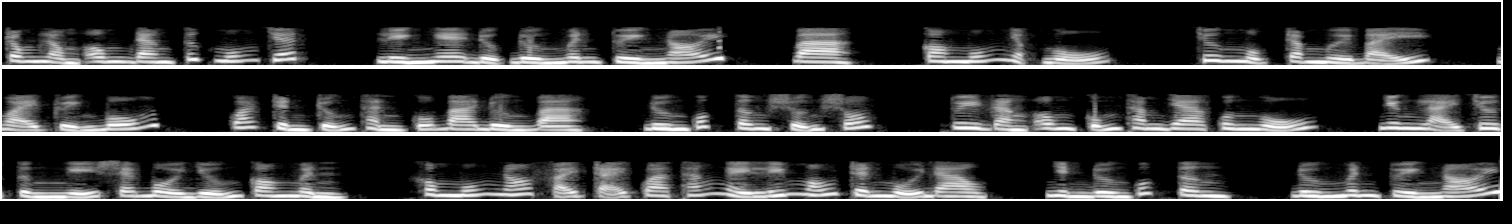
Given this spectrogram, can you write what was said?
trong lòng ông đang tức muốn chết, liền nghe được đường Minh Tuyền nói, ba, con muốn nhập ngũ, chương 117, ngoại truyện 4, quá trình trưởng thành của ba đường ba, đường quốc tân sưởng sốt, tuy rằng ông cũng tham gia quân ngũ, nhưng lại chưa từng nghĩ sẽ bồi dưỡng con mình, không muốn nó phải trải qua tháng ngày liếm máu trên mũi đao, nhìn đường quốc tân, đường Minh Tuyền nói,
